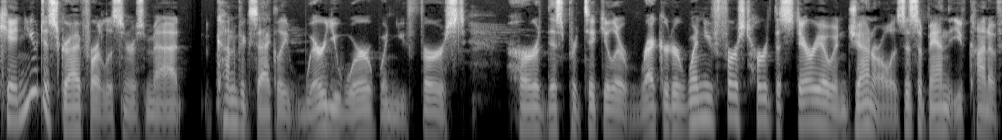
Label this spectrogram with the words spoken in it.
Can you describe for our listeners, Matt, kind of exactly where you were when you first heard this particular record or when you first heard the stereo in general? Is this a band that you've kind of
